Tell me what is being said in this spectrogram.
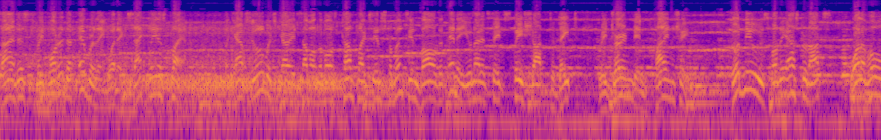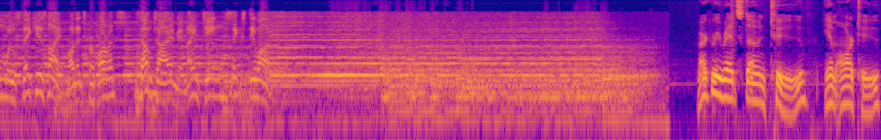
Scientists reported that everything went exactly as planned. The capsule, which carried some of the most complex instruments involved in any United States space shot to date, returned in fine shape. Good news for the astronauts, one of whom will stake his life on its performance sometime in 1961. Mercury Redstone 2, MR2,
